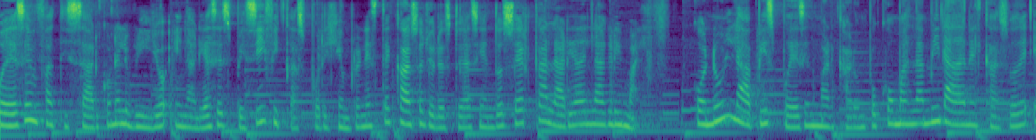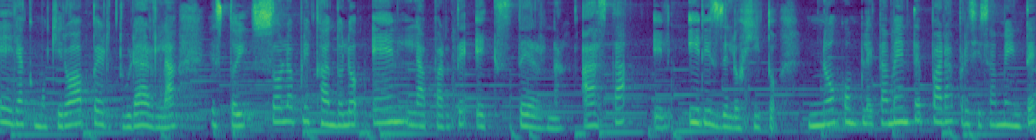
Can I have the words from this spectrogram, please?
Puedes enfatizar con el brillo en áreas específicas, por ejemplo en este caso yo lo estoy haciendo cerca al área del lagrimal. Con un lápiz puedes enmarcar un poco más la mirada, en el caso de ella, como quiero aperturarla, estoy solo aplicándolo en la parte externa hasta el iris del ojito, no completamente para precisamente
